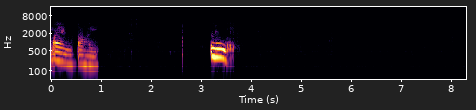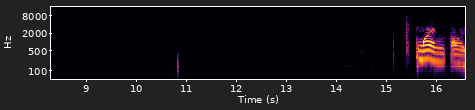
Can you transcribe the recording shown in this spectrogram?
แม่งตาย โอ้ แม่งตาย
